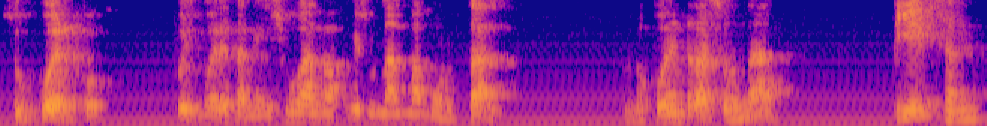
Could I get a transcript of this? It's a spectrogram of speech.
su cuerpo, pues muere también su alma porque es un alma mortal. No pueden razonar. Piensan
